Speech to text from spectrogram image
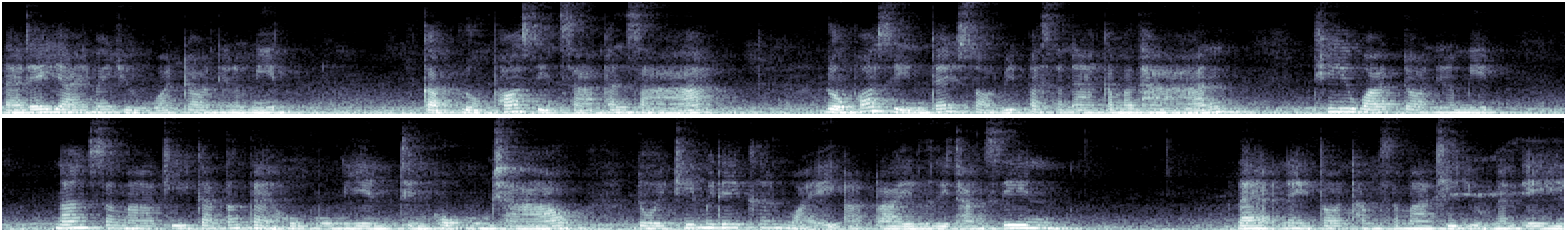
และได้ย้ายมาอยู่วัดดอนเนรมิตร กับหลวงพ่อศีลสามพรรษา หลวงพ่อศีลได้สอนวิปัสสนากรรมฐาน ที่วัดดอนเนรมิตร นั่งสมาธิกันตั้งแต่6โมงเย็นถึง6โมงเช้า โดยที่ไม่ได้เคลื่อนไหวอะไรเลยทั้งสิ้น และในตอนทำสมาธิอยู่นั่นเอง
